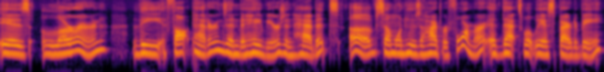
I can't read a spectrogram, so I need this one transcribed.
is learn the thought patterns and behaviors and habits of someone who's a high performer, if that's what we aspire to be,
